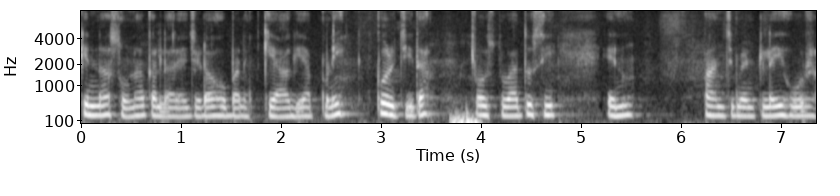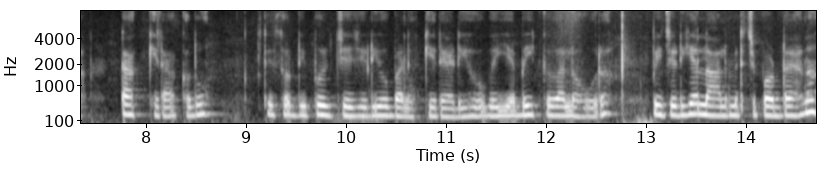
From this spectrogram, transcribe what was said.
ਕਿੰਨਾ ਸੋਹਣਾ ਕਲਰ ਹੈ ਜਿਹੜਾ ਉਹ ਬਣ ਕੇ ਆ ਗਿਆ ਆਪਣੀ ਭੁਰਜੀ ਦਾ। ਉਸ ਤੋਂ ਬਾਅਦ ਤੁਸੀਂ ਇਹਨੂੰ 5 ਮਿੰਟ ਲਈ ਹੋਰ ਢੱਕ ਕੇ ਰੱਖ ਦਿਓ ਤੇ ਤੁਹਾਡੀ ਭੁਰਜੀ ਜਿਹੜੀ ਉਹ ਬਣ ਕੇ ਰੈਡੀ ਹੋ ਗਈ ਹੈ। ਬਈ ਇੱਕ ਗੱਲ ਹੋਰ ਵੀ ਜਿਹੜੀ ਆ ਲਾਲ ਮਿਰਚ ਪਾਊਡਰ ਹੈ ਨਾ,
